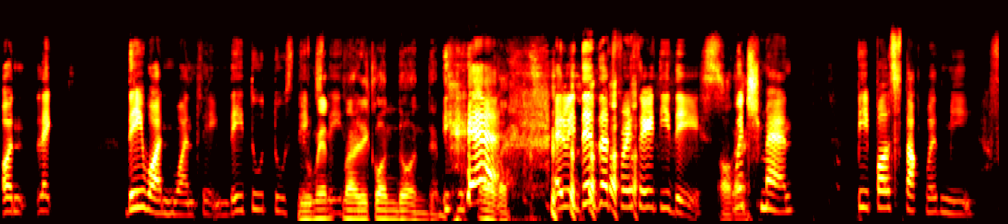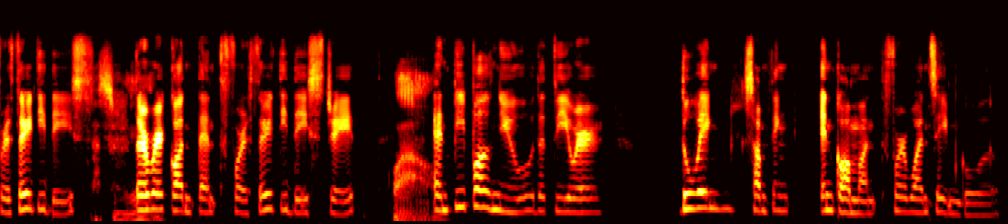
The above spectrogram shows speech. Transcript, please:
on like day one one thing, day two two things, You went Marie Kondo on them. Yeah. Okay. and we did that for 30 days, Okay. which meant people stuck with me for 30 days. There were content for 30 days straight, wow. and people knew that we were doing something in common for one same goal.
